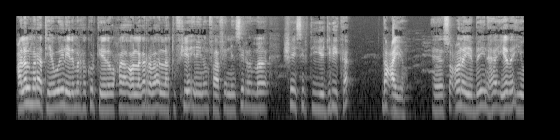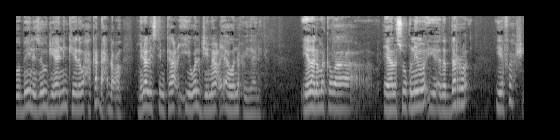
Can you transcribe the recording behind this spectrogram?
cala almar'ati haweeneyda marka korkeeda waxaa oo laga rabaa allaa tufshiya inaynan faafinin. Sira maa shay sirtii yajrii ka dhacayo ee soconaya beynaha iyada iyo wa beyna zawjiha ninkeeda waxa ka dhex dhaco min alistimtaaci iyo waljimaaci ah wa naxwi dalika iyadana marka waa ciyaalo suuqnimo iyo edab daro iyo fuxshi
